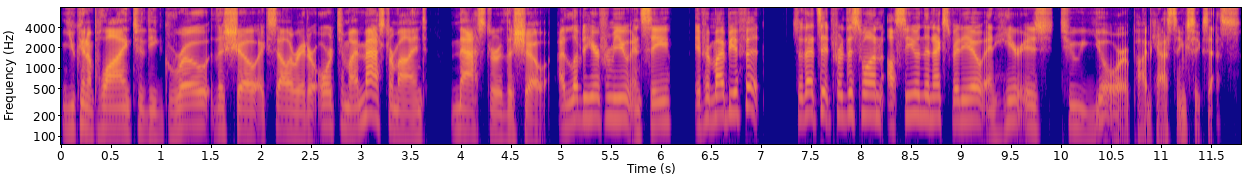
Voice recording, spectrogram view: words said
you can apply to the Grow the Show Accelerator or to my mastermind, Master the Show. I'd love to hear from you and see if it might be a fit. So that's it for this one. I'll see you in the next video, and here is to your podcasting success.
